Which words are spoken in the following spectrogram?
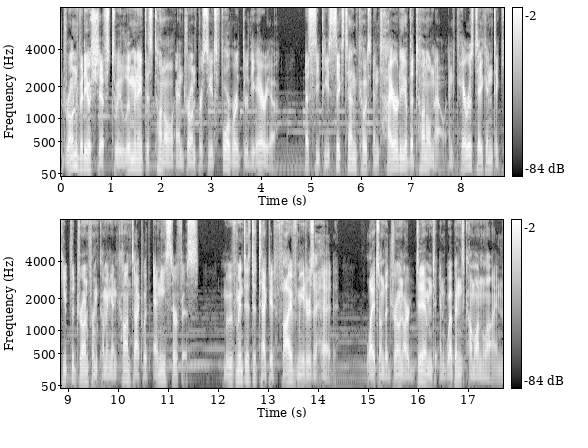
Drone video shifts to illuminate this tunnel and drone proceeds forward through the area. SCP-610 coats entirety of the tunnel now and care is taken to keep the drone from coming in contact with any surface. Movement is detected 5 meters ahead. Lights on the drone are dimmed and weapons come online.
